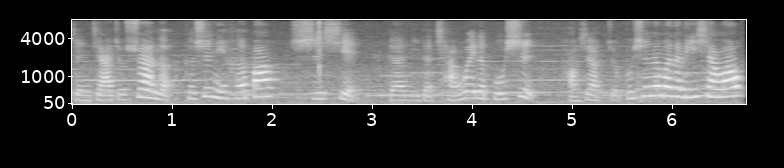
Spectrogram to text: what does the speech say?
增加就算了，可是你荷包失血跟你的肠胃的不适，好像就不是那么的理想喽。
